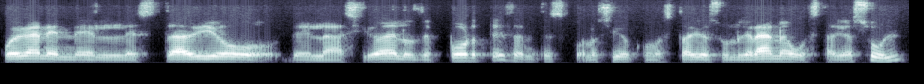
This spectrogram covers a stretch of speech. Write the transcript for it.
juegan en el estadio de la Ciudad de los Deportes, antes conocido como Estadio Azulgrana o Estadio Azul.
